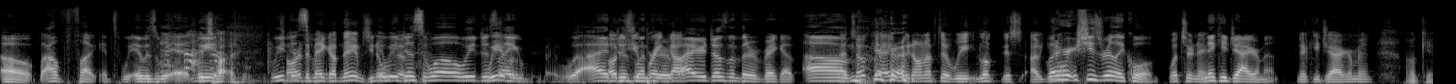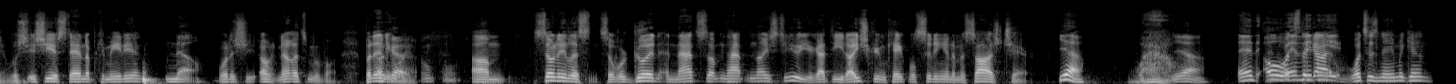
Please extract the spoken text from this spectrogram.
oh, oh, fuck. It's it was we. It's hard, we it's hard just to make up names. You know we have- just well we just we like a- I Oh, did just you went break through up? I just went through a breakup. Um, That's okay. we don't have to. We look this. Uh, But her she's really cool. What's her name? Nikki Jaggerman. Nikki Jaggerman. Okay. Well, she, is she a stand-up comedian? No. What is she? Oh no. Let's move on. But Okay. anyway, um, Sony, listen. So we're good, and that's something that happened nice to you. You got to eat ice cream cake while sitting in a massage chair. Yeah. Wow. Yeah. And oh, what's and the guy? he- what's his name again?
